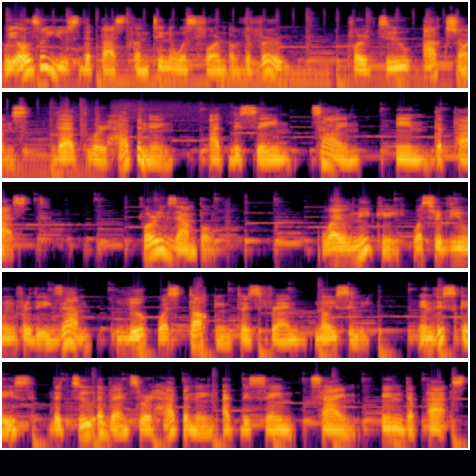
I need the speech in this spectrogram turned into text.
We also use the past continuous form of the verb for two actions that were happening at the same time in the past. For example, while Nikki was reviewing for the exam, Luke was talking to his friend noisily. In this case, the two events were happening at the same time in the past.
